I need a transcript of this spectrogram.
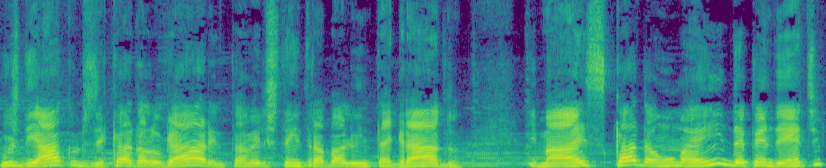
os diáconos de cada lugar, então eles têm trabalho integrado mas cada uma é independente,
